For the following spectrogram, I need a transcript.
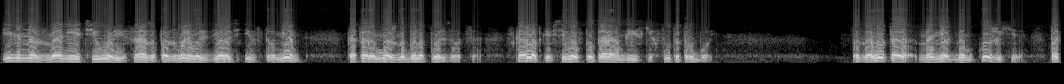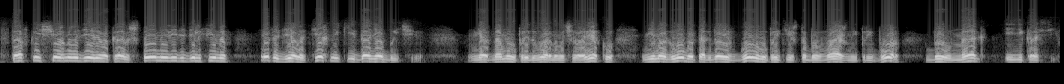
Именно знание теории сразу позволило сделать инструмент, которым можно было пользоваться, с короткой всего в полтора английских фута трубой. Позолота на медном кожухе, подставка из черного дерева, кронштейны в виде дельфинов — это дело техники и дань обычаю. Ни одному придворному человеку не могло бы тогда и в голову прийти, чтобы важный прибор был наг и некрасив.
